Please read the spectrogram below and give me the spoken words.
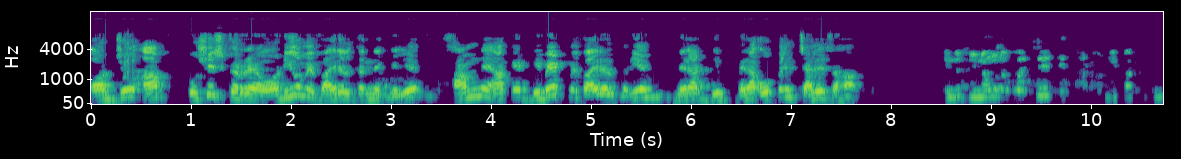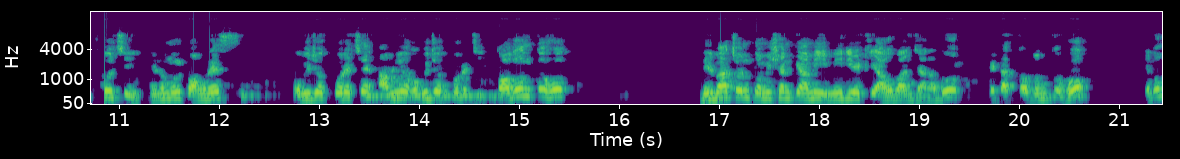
और जो आप कोशिश कर रहे हैं ऑडियो में वायरल करने के लिए सामने आके डिबेट में वायरल करिए मेरा डि- मेरा ओपन चैलेंज रहा आपको কিন্তু তৃণমূল বলছে যে তারাও নির্বাচন বলছি তৃণমূল কংগ্রেস অভিযোগ করেছে আমিও অভিযোগ করেছি তদন্ত হোক নির্বাচন কমিশনকে আমি ইমিডিয়েটলি আহ্বান জানাবো এটা তদন্ত হোক এবং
